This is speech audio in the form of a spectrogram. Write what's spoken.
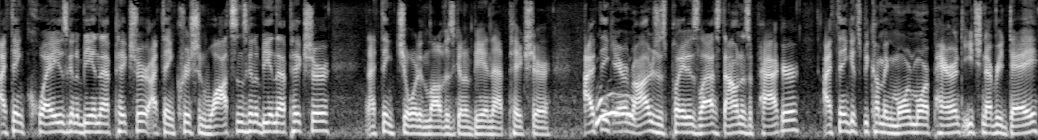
I think Quay is going to be in that picture. I think Christian Watson's going to be in that picture, and I think Jordan Love is going to be in that picture. I think Aaron Rodgers has played his last down as a Packer. I think it's becoming more and more apparent each and every day.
